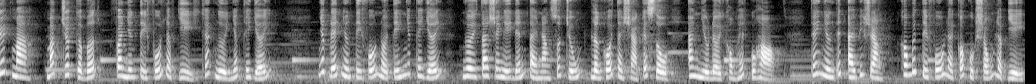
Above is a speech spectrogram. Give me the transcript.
Jack Ma, Mark Zuckerberg và những tỷ phú lập dị khác người nhất thế giới. Nhắc đến những tỷ phú nổi tiếng nhất thế giới, người ta sẽ nghĩ đến tài năng xuất chúng, lần khối tài sản kết xù, ăn nhiều đời không hết của họ. Thế nhưng ít ai biết rằng, không ít tỷ phú lại có cuộc sống lập dị,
